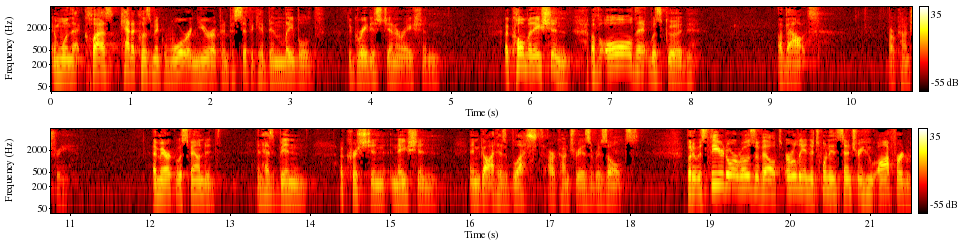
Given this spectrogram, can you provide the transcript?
and won that cataclysmic war in Europe and Pacific have been labeled the greatest generation, a culmination of all that was good about our country. America was founded and has been a Christian nation, and God has blessed our country as a result. But it was Theodore Roosevelt early in the 20th century who offered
